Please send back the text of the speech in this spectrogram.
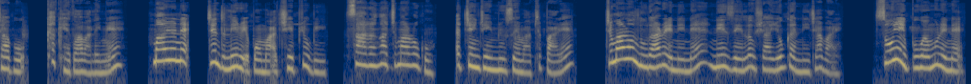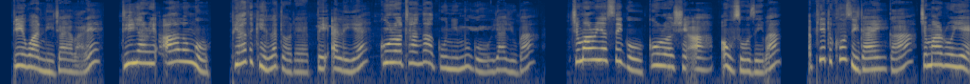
ခြားဖို့ခက်ခဲသွားပါလိမ့်မယ်။မှားရတဲ့ကျင့်တလေးတွေအပေါ်မှာအခြေပြုပြီးစာရန်ကကျမတို့ကိုအကြိမ်ကြိမ်မြူဆွဲမှာဖြစ်ပါတယ် ကျမတို့လူသားတွေအနေနဲ့နေ့စဉ်လှုပ်ရှားရုန်းကန်နေကြပါတယ်။စိုးရိမ်ပူပန်မှုတွေနဲ့ပြေဝနေကြရပါတယ်။ဒီအရာတွေအားလုံးကိုဘုရားသခင်လက်တော်ထဲပေးအပ်လျက်ကိုရောထံကကူညီမှုကိုရယူပါ။ကျမတို့ရဲ့စိတ်ကိုကိုရောရှင်အားအုပ်ဆိုးစေပါ။အဖြစ်တစ်ခုစီတိုင်းကကျမတို့ရဲ့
